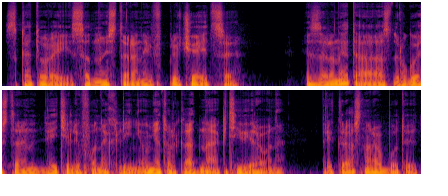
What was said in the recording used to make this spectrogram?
с которой с одной стороны включается Ethernet, а с другой стороны две телефонных линии. У меня только одна активирована. Прекрасно работает.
